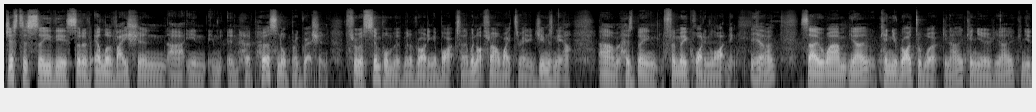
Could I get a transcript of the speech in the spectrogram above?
just to see this sort of elevation uh, in, in, in, her personal progression through a simple movement of riding a bike. So we're not throwing weights around in gyms now, um, has been for me quite enlightening. Yep. You know? So um, you know, can you ride to work? You know, can you you know can you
